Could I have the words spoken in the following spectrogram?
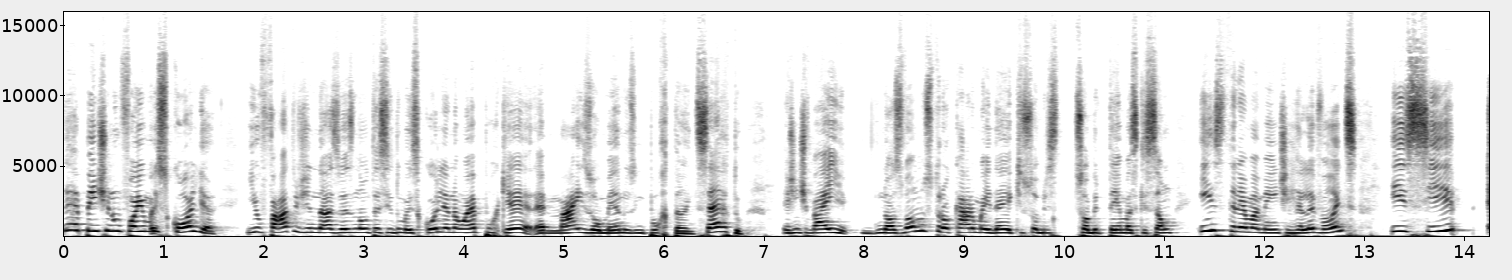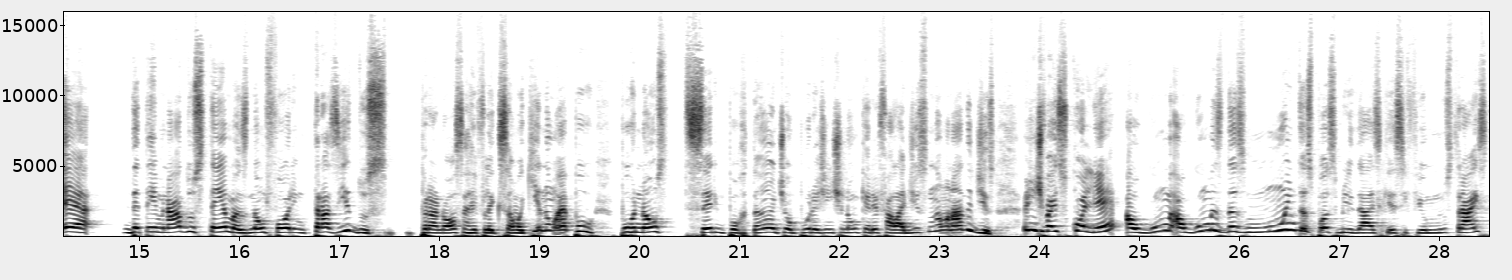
de repente não foi uma escolha. E o fato de às vezes não ter sido uma escolha não é porque é mais ou menos importante, certo? A gente vai. Nós vamos trocar uma ideia aqui sobre, sobre temas que são extremamente relevantes. E se é, determinados temas não forem trazidos para nossa reflexão aqui, não é por, por não ser importante ou por a gente não querer falar disso, não, nada disso. A gente vai escolher algum, algumas das muitas possibilidades que esse filme nos traz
